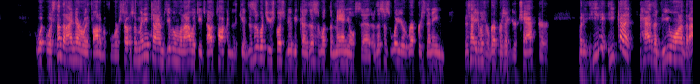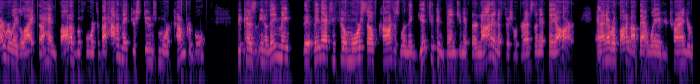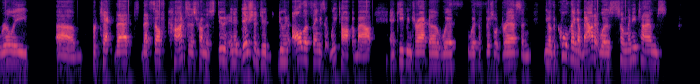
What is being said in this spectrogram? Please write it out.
was something I never really thought of before. So, so many times, even when I was teaching, I was talking to the kids. This is what you're supposed to do because this is what the manual says, or this is what you're representing. This is how you're supposed to represent your chapter. But he he kind of has a view on it that I really like that I hadn't thought of before. It's about how to make your students more comfortable, because you know they may they, they may actually feel more self-conscious when they get to convention if they're not in official dress than if they are. And I never thought about that way. If you're trying to really um, protect that that self-consciousness from the student in addition to doing all the things that we talk about and keeping track of with with official dress. And you know the cool thing about it was so many times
